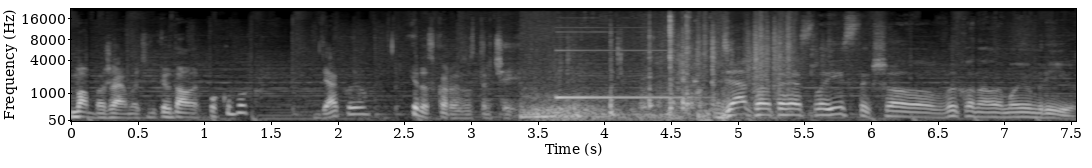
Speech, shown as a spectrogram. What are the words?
Вам бажаємо тільки вдалих покупок. Дякую і до скорих зустрічей. Дякую ТГ Слоїстик, що виконали мою мрію.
